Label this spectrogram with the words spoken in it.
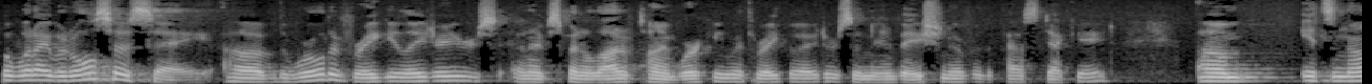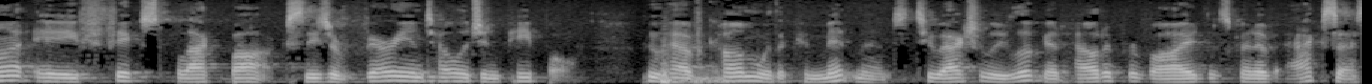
But what I would also say, uh, the world of regulators, and I've spent a lot of time working with regulators and innovation over the past decade, um, it's not a fixed black box. These are very intelligent people who have come with a commitment to actually look at how to provide this kind of access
